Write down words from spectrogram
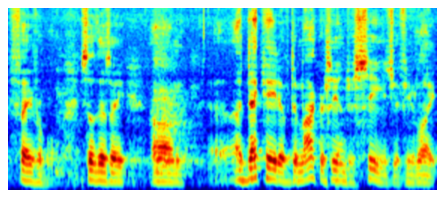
favorable. So there's a, um, a decade of democracy under siege, if you like.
